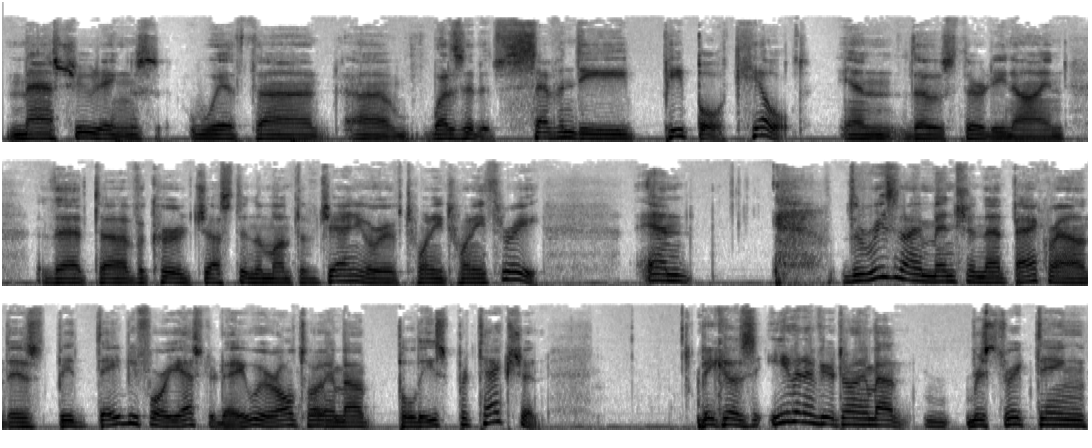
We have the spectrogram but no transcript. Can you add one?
mass shootings with, uh, uh, what is it, 70 people killed in those 39 that uh, have occurred just in the month of January of 2023. And the reason I mention that background is the day before yesterday, we were all talking about police protection. Because even if you're talking about restricting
